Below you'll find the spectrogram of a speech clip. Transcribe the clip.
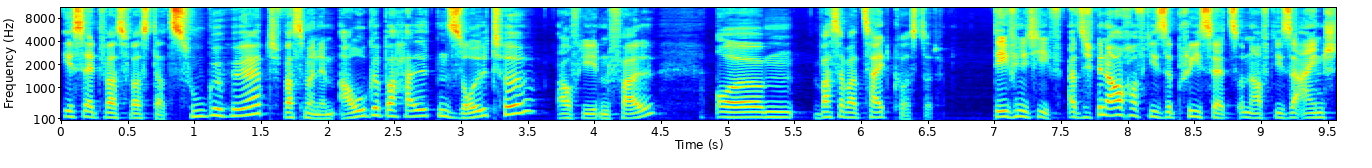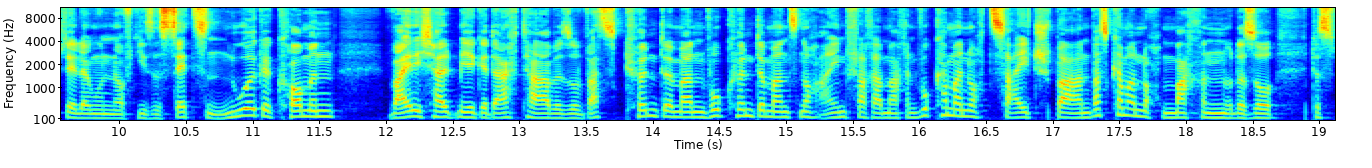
ist etwas, was dazugehört, was man im Auge behalten sollte, auf jeden Fall, ähm, was aber Zeit kostet. Definitiv. Also ich bin auch auf diese Presets und auf diese Einstellungen und auf dieses Setzen nur gekommen, weil ich halt mir gedacht habe, so was könnte man, wo könnte man es noch einfacher machen, wo kann man noch Zeit sparen, was kann man noch machen oder so. Das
